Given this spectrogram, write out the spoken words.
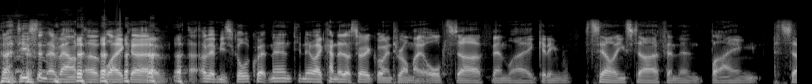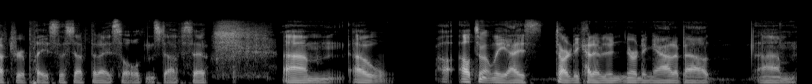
a decent amount of like uh, of musical equipment. You know, I kind of started going through all my old stuff and like getting selling stuff and then buying stuff to replace the stuff that I sold and stuff. So, um, oh, ultimately, I started kind of nerding out about um,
